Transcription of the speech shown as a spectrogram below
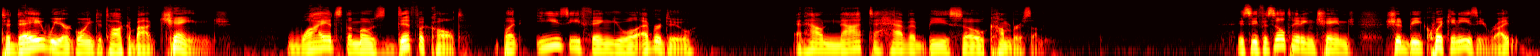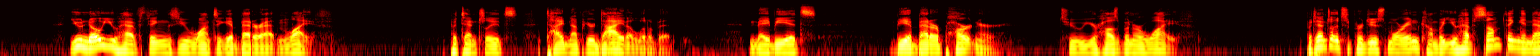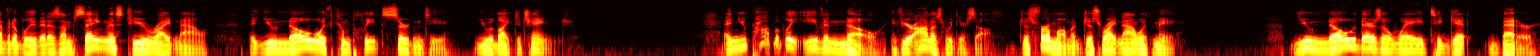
Today, we are going to talk about change, why it's the most difficult but easy thing you will ever do, and how not to have it be so cumbersome. You see, facilitating change should be quick and easy, right? You know you have things you want to get better at in life. Potentially, it's tighten up your diet a little bit. Maybe it's be a better partner to your husband or wife potentially to produce more income, but you have something inevitably that, as I'm saying this to you right now, that you know with complete certainty you would like to change. And you probably even know, if you're honest with yourself, just for a moment, just right now with me, you know there's a way to get better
